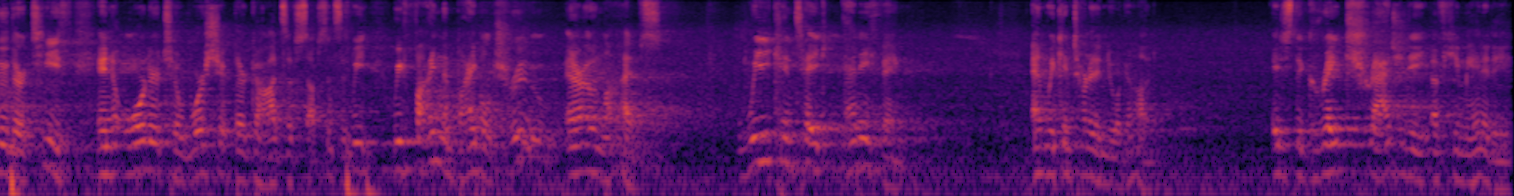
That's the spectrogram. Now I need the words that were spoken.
through their teeth in order to worship their gods of substances. We, we find the Bible true in our own lives. We can take anything and we can turn it into a God. It's the great tragedy of humanity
